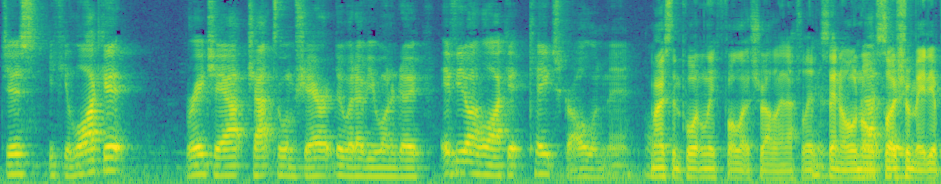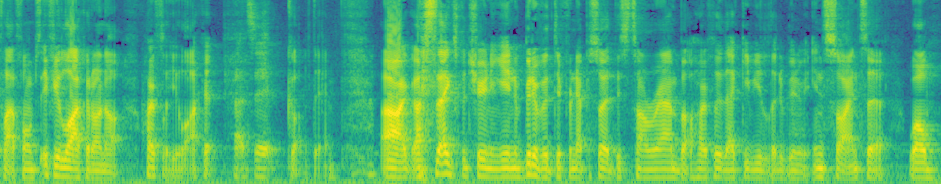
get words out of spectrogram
Just if you like it, reach out, chat to them, share it, do whatever you want to do. If you don't like it, keep scrolling, man. Most importantly, follow Australian Athletics and on all social it. media platforms. If you like it or not, hopefully you like it. That's it. God damn. All right, guys, thanks for tuning in. A bit of a different episode this time around, but hopefully that give you a little bit of insight into, well,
